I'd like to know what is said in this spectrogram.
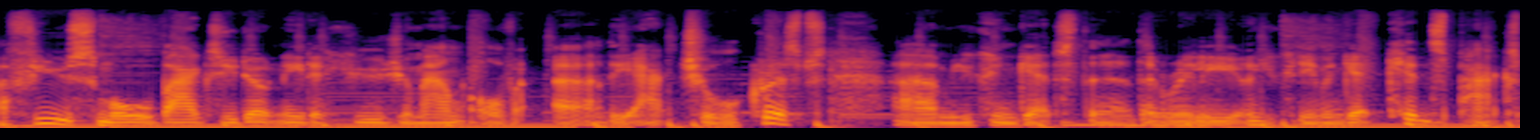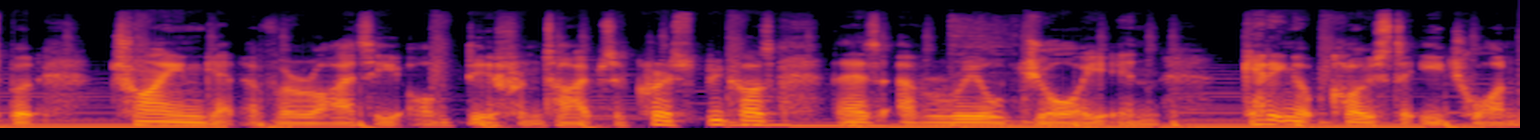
a few small bags. You don't need a huge amount of uh, the actual crisps. Um, you can get the, the really, you can even get kids packs, but try and get a variety of different types of crisps because there's a real joy in getting up close to each one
